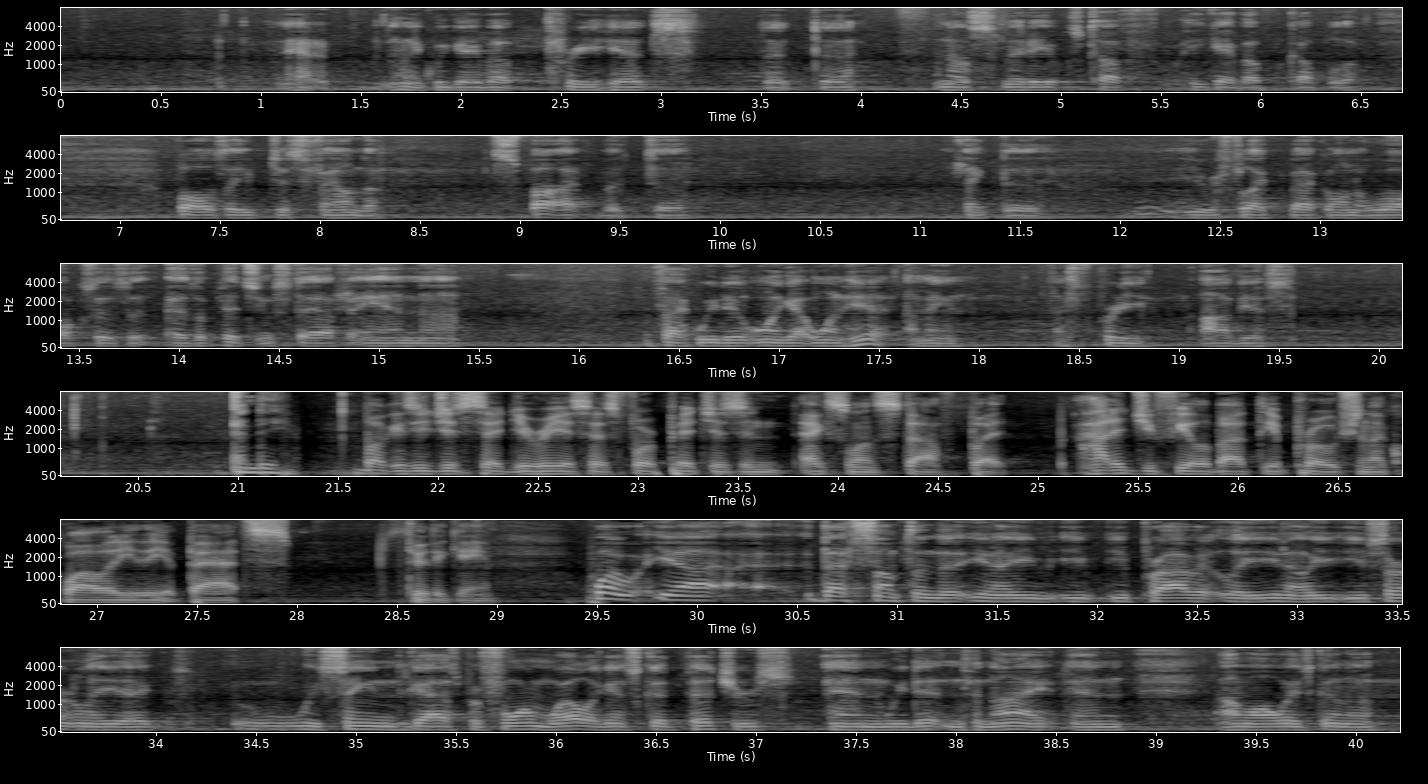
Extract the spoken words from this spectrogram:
had I think we gave up three hits that. Uh, I know Smitty, it was tough. He gave up a couple of balls. He just found a spot, but uh, I think the you reflect back on the walks as a, as a pitching staff and uh, the fact we only got one hit. I mean, that's pretty obvious. Andy. Buck, as you just said, Urias has four pitches and excellent stuff, but how did you feel about the approach and the quality of the at bats through the game? Well, yeah, that's something that you know you, you, you privately, you know, you, you certainly uh, we've seen guys perform well against good pitchers, and we didn't tonight. And I'm always going to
